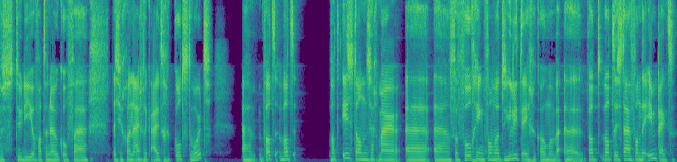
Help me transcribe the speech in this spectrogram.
studie of wat dan ook. Of uh, dat je gewoon eigenlijk uitgekotst wordt. Uh, wat, wat, wat is dan zeg maar uh, vervolging van wat jullie tegenkomen? wat, wat is daarvan de impact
